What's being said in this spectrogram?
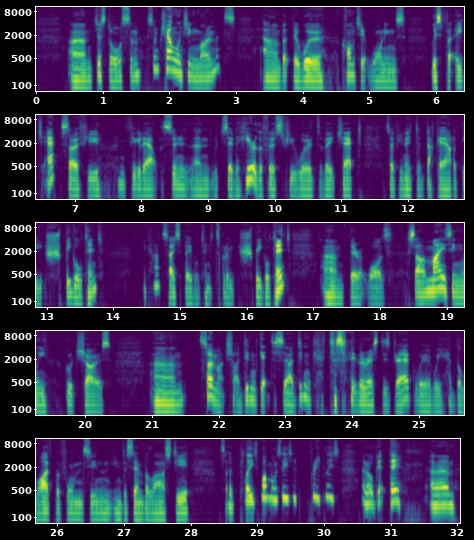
Um, just awesome. Some challenging moments, um, but there were content warnings list for each act. So if you figured out as soon and which said here are the first few words of each act. So if you need to duck out of the Spiegel tent, you can't say Spiegel tent. It's got to be Spiegel tent. Um, there it was. So amazingly good shows. Um, so much I didn't get to see. I didn't get to see the rest is drag where we had the live performance in in December last year. So please, one more season, pretty please, and I'll get there. Um,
